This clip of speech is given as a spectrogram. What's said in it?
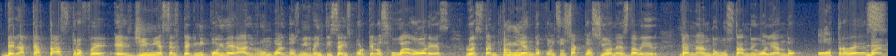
de la catástrofe, el Jimmy es el técnico ideal rumbo al 2026 porque los jugadores lo están Ah, pidiendo con sus actuaciones, David. Ganando, gustando y goleando otra vez. Bueno.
